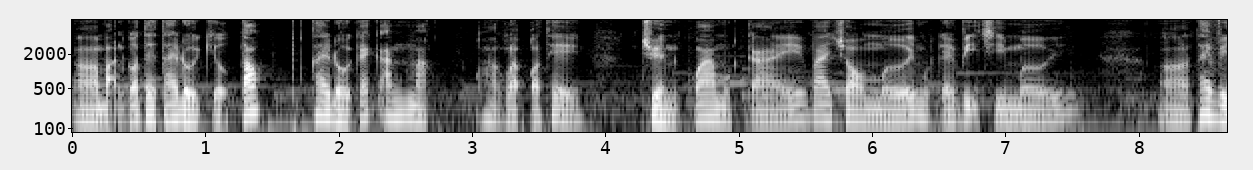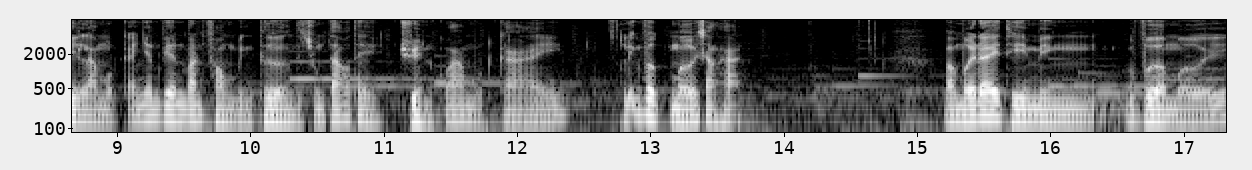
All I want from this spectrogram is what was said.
À, bạn có thể thay đổi kiểu tóc thay đổi cách ăn mặc hoặc là có thể chuyển qua một cái vai trò mới một cái vị trí mới uh, thay vì là một cái nhân viên văn phòng bình thường thì chúng ta có thể chuyển qua một cái lĩnh vực mới chẳng hạn. Và mới đây thì mình vừa mới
